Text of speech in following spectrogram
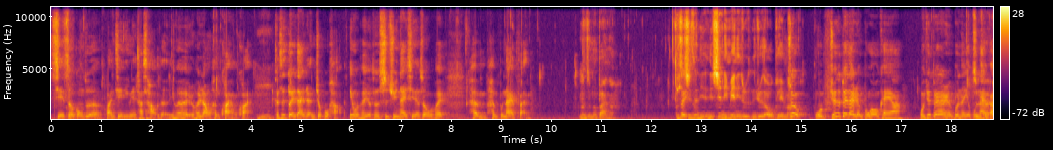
节奏工作的环境里面，它是好的，因为会让我很快很快。嗯。可是对待人就不好，因为我会有时候失去耐心的时候，我会很很不耐烦。那怎么办呢？不是，其实你你心里面你就你觉得 OK 吗？所以我觉得对待人不 OK 啊。我觉得对爱人不能有不耐烦。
